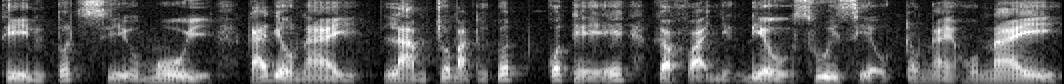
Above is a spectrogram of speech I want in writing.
thìn tuất xỉu mùi. Cái điều này làm cho bạn tuổi tuất có thể gặp phải những điều xui xẻo trong ngày hôm nay.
